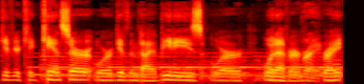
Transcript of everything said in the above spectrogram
give your kid cancer or give them diabetes or whatever. Right. Right.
